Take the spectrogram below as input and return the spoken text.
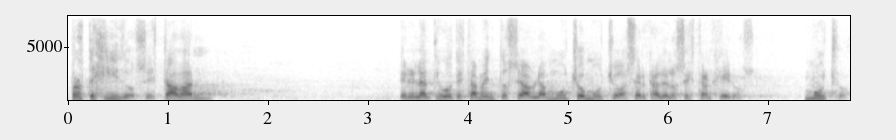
protegidos, estaban... En el Antiguo Testamento se habla mucho, mucho acerca de los extranjeros, mucho.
